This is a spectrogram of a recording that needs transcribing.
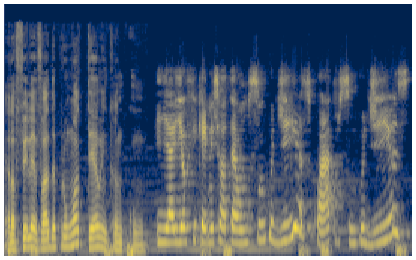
ela foi levada para um hotel em Cancún. E aí eu fiquei nesse hotel uns cinco dias, quatro, cinco dias.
